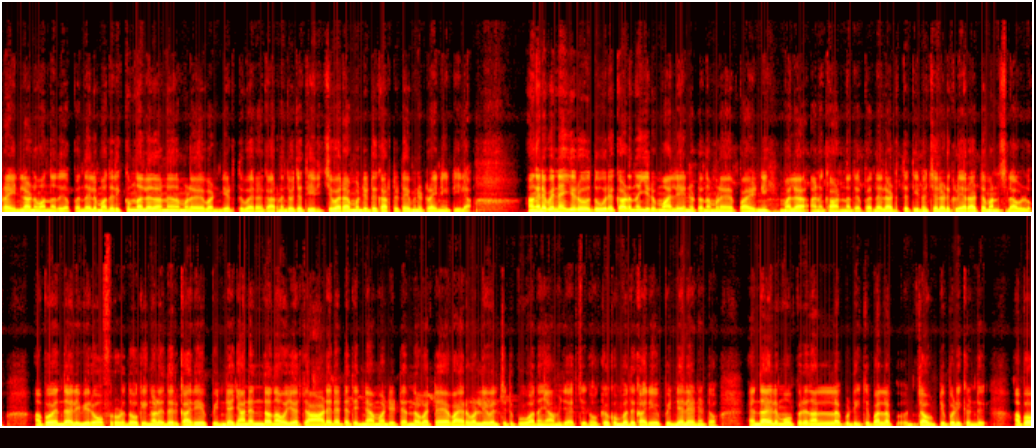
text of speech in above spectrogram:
ട്രെയിനിലാണ് വന്നത്. അപ്പോൾ എന്തായാലും അതിലേക്കും നല്ലതാണ് നമ്മൾ വണ്ടി എടുത്ത് വരാൻ. കാരണം എന്താ വെച്ചാൽ തിരിച്ച് വരാൻ വേണ്ടിയിട്ട് കറക്റ്റ് ടൈമിന് ട്രെയിൻ കിട്ടിയില്ല. അങ്ങനെ പിന്നെ ഈ ഒരു ദൂരെ കാണുന്ന ഈ ഒരു മലയാണ് കേട്ടോ നമ്മളെ പഴനി മല ആണ് കാണുന്നത്. അപ്പോൾ എന്തായാലും അടുത്തെത്തിയെന്ന് വെച്ചാൽ ക്ലിയർ ആയിട്ട് മനസ്സിലാവുള്ളൂ. അപ്പോൾ എന്തായാലും ഈ ഒരു ഓഫ് റോഡ് നോക്കി നിങ്ങൾ ഇതൊരു കരിവേപ്പിന്റെ ഞാൻ എന്താണെന്നാ വിചാരിച്ചു ആടേനറ്റ് തിന്നാൻ വേണ്ടിയിട്ട് എന്തോ മറ്റേ വയർവള്ളി വലിച്ചിട്ട് പോവാന്ന് ഞാൻ വിചാരിച്ചു നോക്കി നോക്കുമ്പോൾ ഇത് കരിവേപ്പിന്റെ ഇലയാണ് കേട്ടോ എന്തായാലും മൂപ്പര് നല്ല പിടിച്ച് പല ചവിട്ടി പിടിക്കുന്നുണ്ട് അപ്പോൾ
